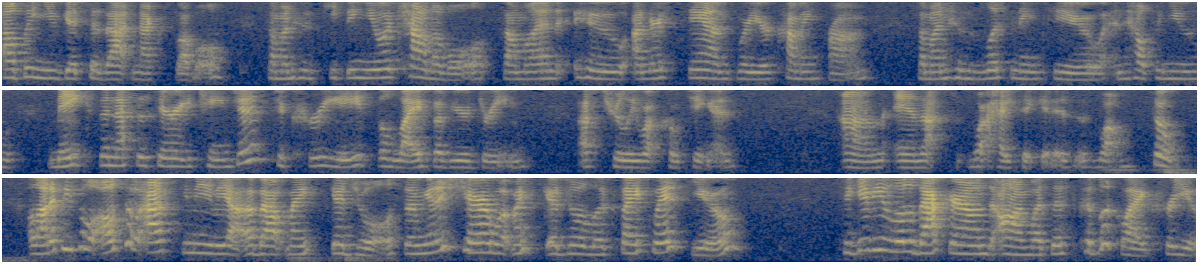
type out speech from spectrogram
helping you get to that next level someone who's keeping you accountable, someone who understands where you're coming from, someone who's listening to you and helping you make the necessary changes to create the life of your dreams. That's truly what coaching is. Um, and that's what high ticket is as well. So, a lot of people also ask me about my schedule. So, I'm going to share what my schedule looks like with you to give you a little background on what this could look like for you.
